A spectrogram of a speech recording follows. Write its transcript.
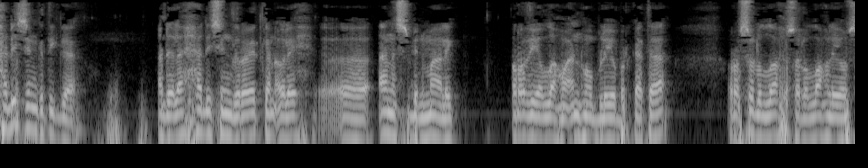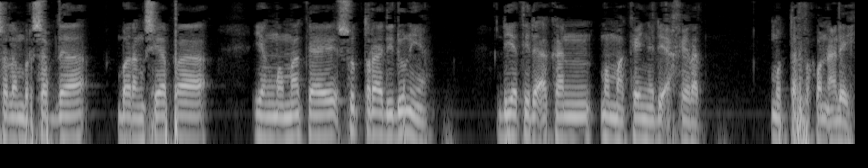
Yang ketiga adalah hadis yang diriwayatkan oleh Anas bin Malik radhiyallahu anhu beliau berkata Rasulullah sallallahu alaihi wasallam bersabda barang siapa yang memakai sutra di dunia dia tidak akan memakainya di akhirat. Muttafaqun alaih.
